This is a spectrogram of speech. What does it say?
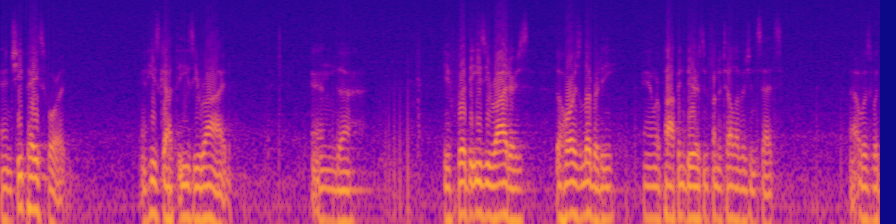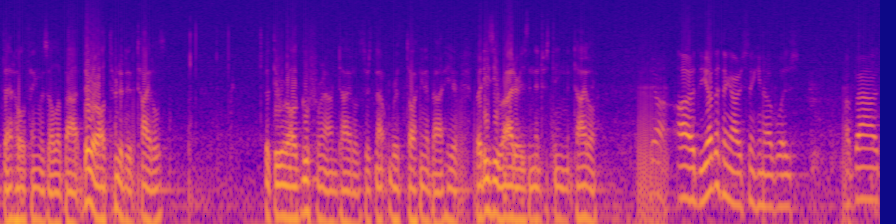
And she pays for it. And he's got the easy ride. And uh, if we're the easy riders, the whore's liberty, and we're popping beers in front of television sets. That was what that whole thing was all about. There were alternative titles, but they were all goof around titles. There's not worth talking about here. But Easy Rider is an interesting title. Yeah. Uh, the other thing I was thinking of was about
